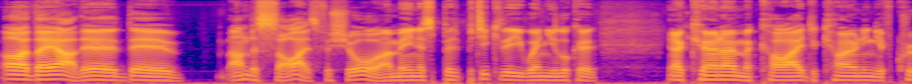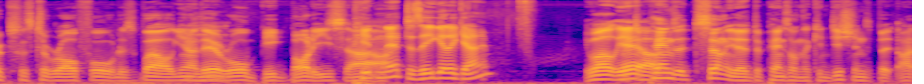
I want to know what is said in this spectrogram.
Oh, they are. They're they're undersized for sure. I mean, it's particularly when you look at you know Curnow, McKay, DeConing. If Cripps was to roll forward as well, you know they're all big bodies. Uh, Pittonet, does he get a game? Well, yeah, Depends. It certainly depends on the conditions, but I, I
